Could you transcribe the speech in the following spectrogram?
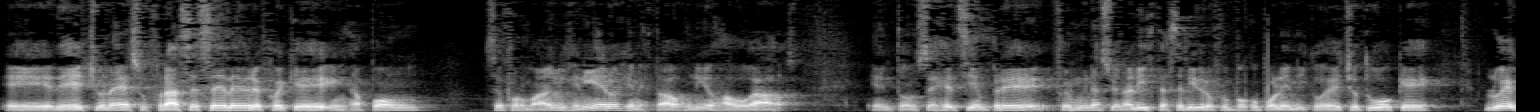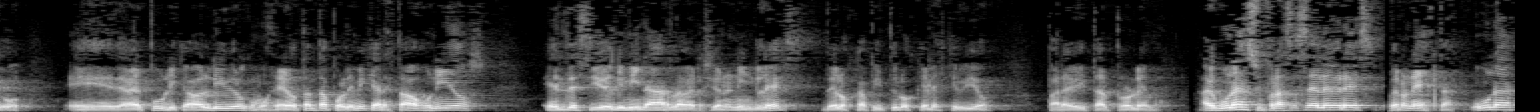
Eh, de hecho, una de sus frases célebres fue que en Japón se formaban ingenieros y en Estados Unidos abogados. Entonces él siempre fue muy nacionalista, ese libro fue un poco polémico, de hecho tuvo que, luego eh, de haber publicado el libro, como generó tanta polémica en Estados Unidos, él decidió eliminar la versión en inglés de los capítulos que él escribió para evitar problemas. Algunas de sus frases célebres fueron estas. Una,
